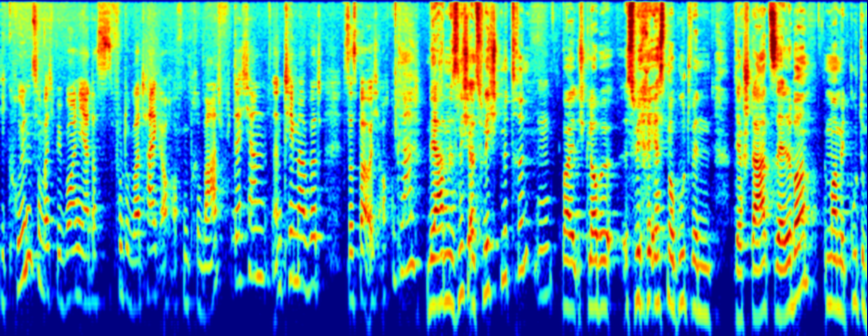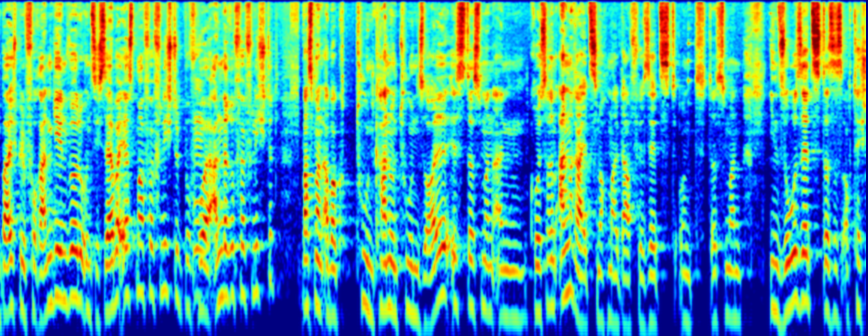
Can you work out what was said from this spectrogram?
die Grünen zum Beispiel wollen ja, dass Photovoltaik auch auf den Privatdächern ein Thema wird. Ist das bei euch auch geplant? Wir haben das nicht als Pflicht mit drin, mhm. weil ich glaube, es wäre erstmal gut, wenn der Staat selber immer mit gutem Beispiel vorangehen würde und sich selber erstmal verpflichtet, bevor mhm. er andere verpflichtet. Was man aber tun kann und tun soll, ist, dass man einen größeren Anreiz nochmal dafür setzt und dass man ihn so setzt, dass es auch technologisch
